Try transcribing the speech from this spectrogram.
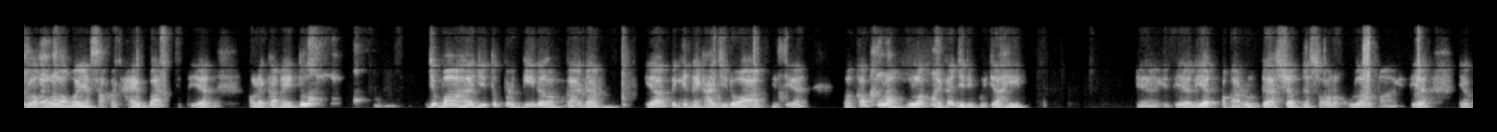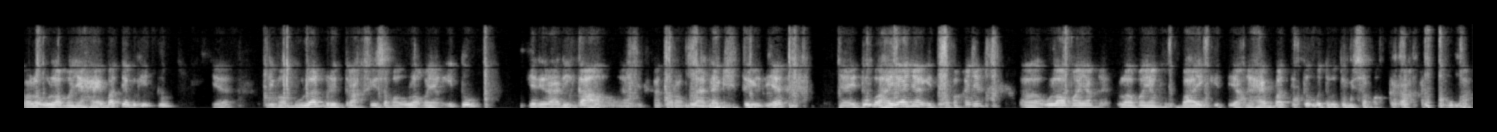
ulama-ulama yang sangat hebat, gitu ya. Oleh karena itu jemaah haji itu pergi dalam keadaan ya pengen naik haji doang, gitu ya. Maka pulang-pulang mereka jadi mujahid, ya gitu ya. Lihat pengaruh dahsyatnya seorang ulama, gitu ya. Ya kalau ulamanya hebat ya begitu, ya. Lima bulan berinteraksi sama ulama yang itu, jadi radikal ya, gitu, kata orang Belanda gitu gitu ya. Ya itu bahayanya gitu ya. Makanya uh, ulama yang ulama yang baik yang hebat itu betul-betul bisa menggerakkan umat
